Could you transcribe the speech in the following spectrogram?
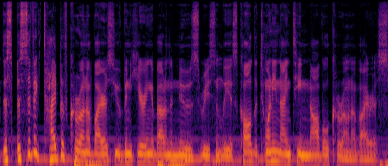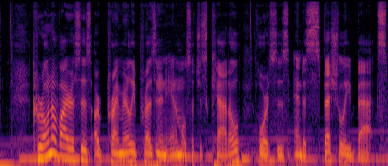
The specific type of coronavirus you've been hearing about in the news recently is called the 2019 novel coronavirus. Coronaviruses are primarily present in animals such as cattle, horses, and especially bats.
